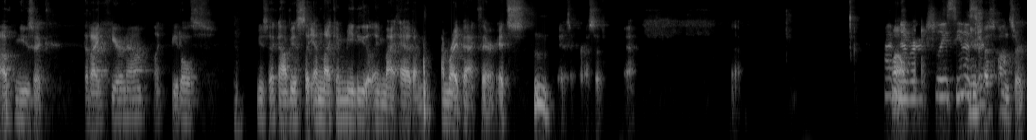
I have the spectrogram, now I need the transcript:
of music that I hear now, like Beatles music, obviously, and like immediately in my head, I'm, I'm right back there. It's, Hmm. it's impressive. Yeah. I've Well, never actually seen a New show sponsor.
